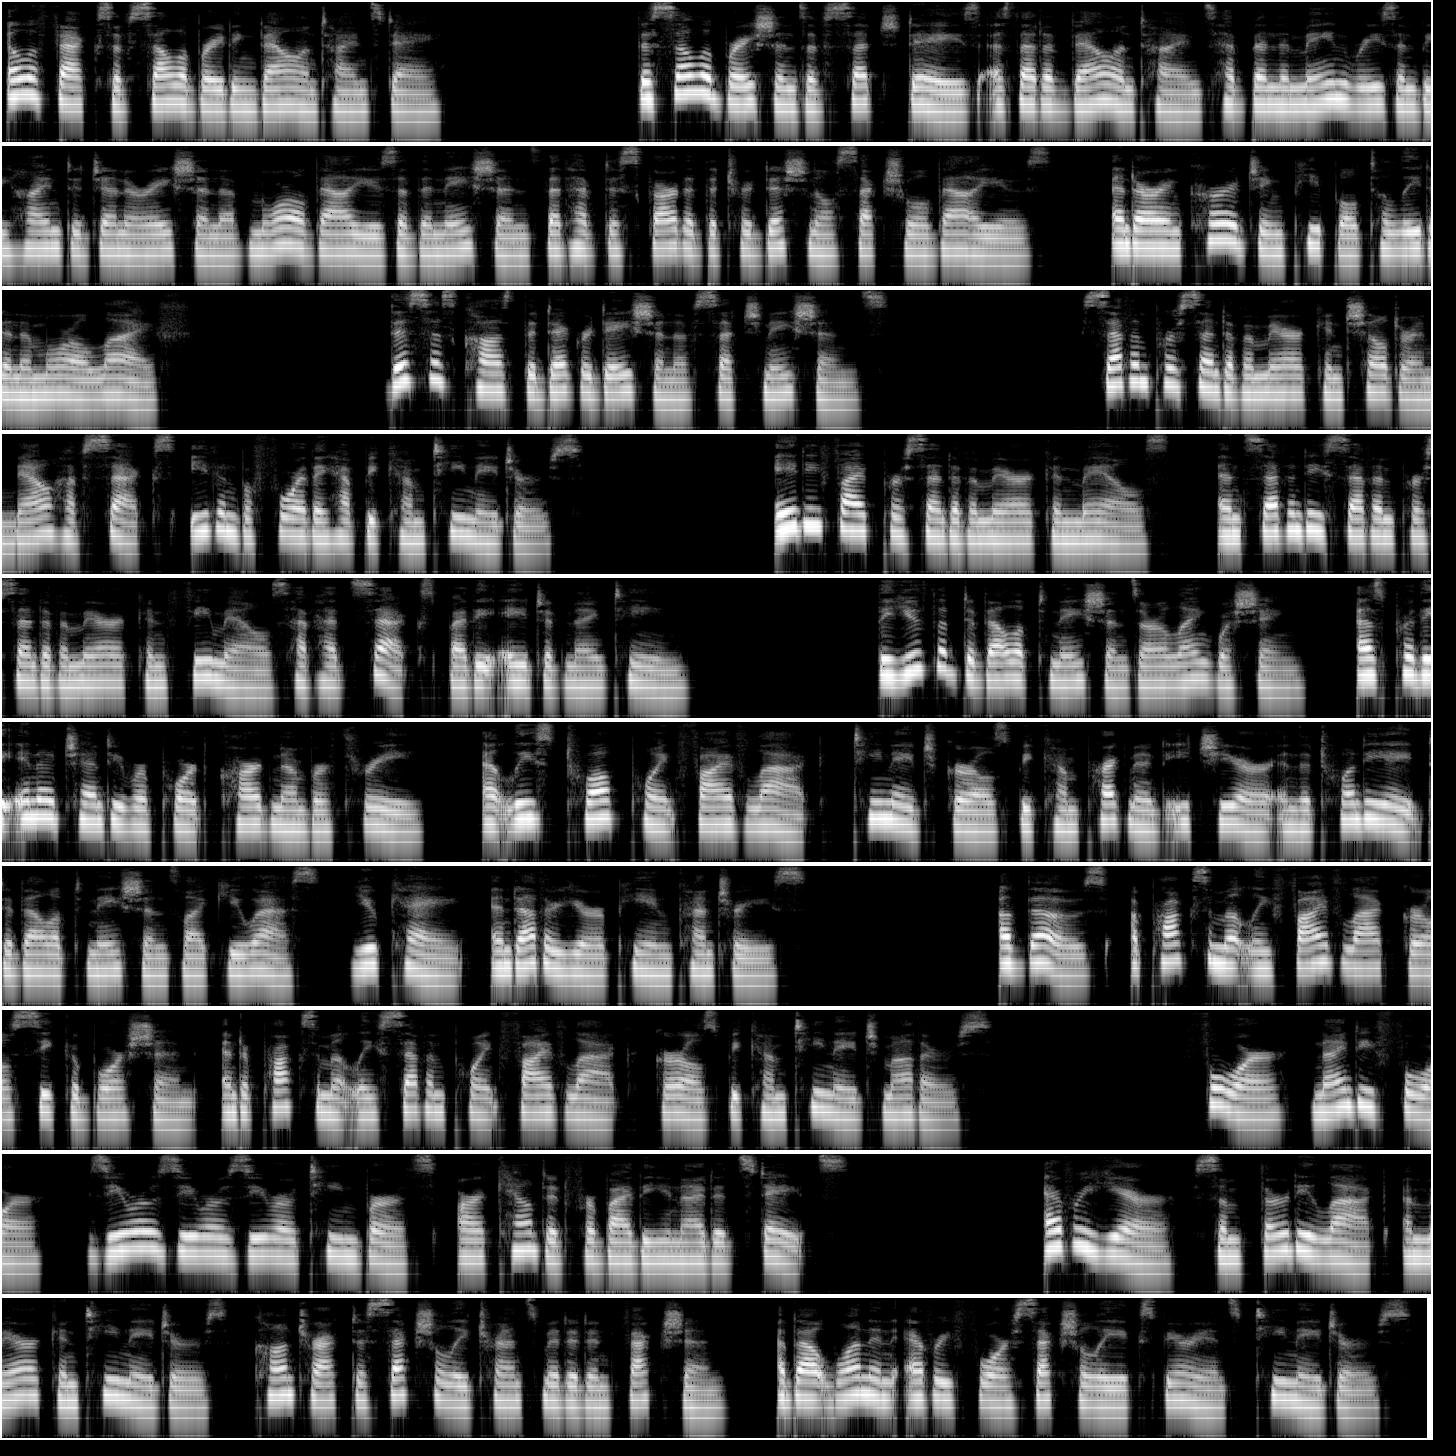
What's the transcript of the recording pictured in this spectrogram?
Ill effects of celebrating Valentine's Day. The celebrations of such days as that of Valentine's have been the main reason behind degeneration of moral values of the nations that have discarded the traditional sexual values, and are encouraging people to lead an immoral life. This has caused the degradation of such nations. 7% of American children now have sex even before they have become teenagers. 85% of American males, and 77% of American females have had sex by the age of 19. The youth of developed nations are languishing. As per the Innocenti report card number 3, at least 12.5 lakh teenage girls become pregnant each year in the 28 developed nations like US, UK, and other European countries. Of those, approximately 5 lakh girls seek abortion and approximately 7.5 lakh girls become teenage mothers. 4, 94, 000 teen births are accounted for by the United States. Every year, some 30 lakh American teenagers contract a sexually transmitted infection, about one in every four sexually experienced teenagers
